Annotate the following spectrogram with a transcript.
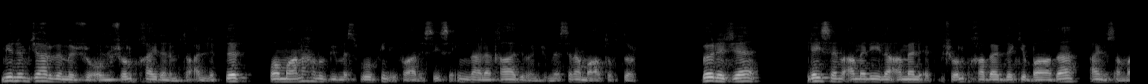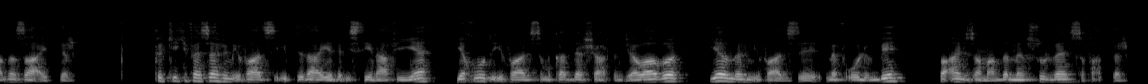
Minüm car ve mecru olmuş olup hayren müteallıktır. Ve manahnu bir mesbukin ifadesi ise inna le kadirun cümlesine matuftur. Böylece leysenin ameliyle amel etmiş olup haberdeki bağda aynı zamanda zaittir. 42 fezehlüm ifadesi iptidaiyedir istinafiye. Yahudu ifadesi mukadder şartın cevabı. Yevmehum ifadesi mef'ulün bih ve aynı zamanda mevsul ve sıfattır.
